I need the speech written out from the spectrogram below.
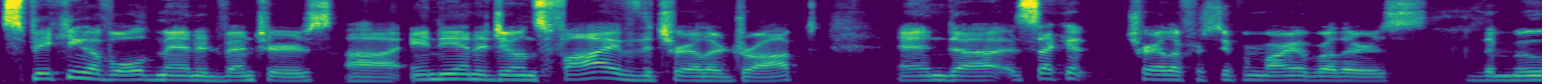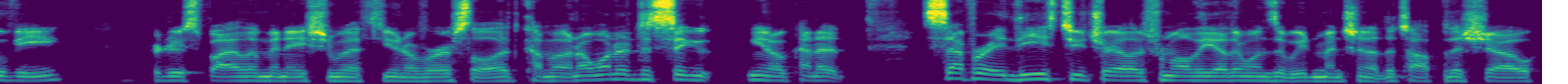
Speaking of old man adventures, uh, Indiana Jones 5, the trailer dropped, and uh, a second trailer for Super Mario Brothers, the movie, produced by Illumination with Universal, had come out. And I wanted to see, you know, kind of separate these two trailers from all the other ones that we'd mentioned at the top of the show.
